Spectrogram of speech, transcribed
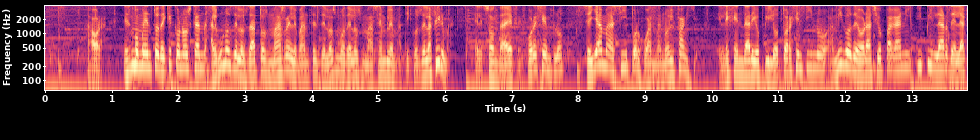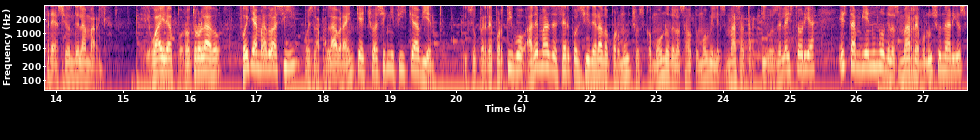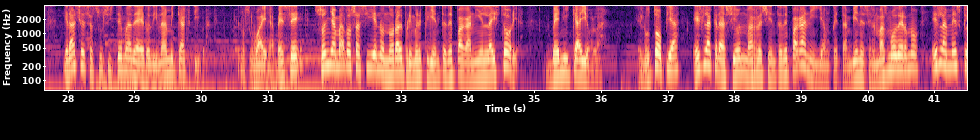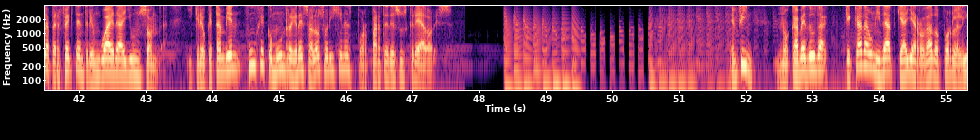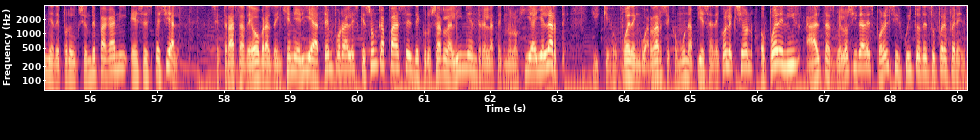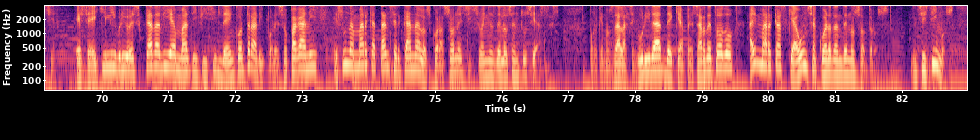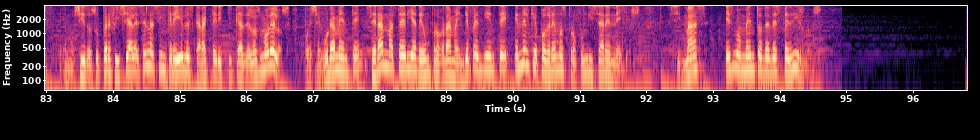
Ahora, es momento de que conozcan algunos de los datos más relevantes de los modelos más emblemáticos de la firma. El Sonda F, por ejemplo, se llama así por Juan Manuel Fangio, el legendario piloto argentino, amigo de Horacio Pagani y pilar de la creación de la marca. El Guaira, por otro lado, fue llamado así pues la palabra en quechua significa viento. El superdeportivo, además de ser considerado por muchos como uno de los automóviles más atractivos de la historia, es también uno de los más revolucionarios gracias a su sistema de aerodinámica activa. Los Guaira BC son llamados así en honor al primer cliente de Pagani en la historia, Benny Cayola. El Utopia es la creación más reciente de Pagani y aunque también es el más moderno, es la mezcla perfecta entre un Guaira y un Sonda, y creo que también funge como un regreso a los orígenes por parte de sus creadores. En fin, no cabe duda que cada unidad que haya rodado por la línea de producción de Pagani es especial, se trata de obras de ingeniería temporales que son capaces de cruzar la línea entre la tecnología y el arte, y que o pueden guardarse como una pieza de colección o pueden ir a altas velocidades por el circuito de tu preferencia. Ese equilibrio es cada día más difícil de encontrar y por eso Pagani es una marca tan cercana a los corazones y sueños de los entusiastas, porque nos da la seguridad de que a pesar de todo hay marcas que aún se acuerdan de nosotros. Insistimos, Hemos sido superficiales en las increíbles características de los modelos, pues seguramente serán materia de un programa independiente en el que podremos profundizar en ellos. Sin más, es momento de despedirnos.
